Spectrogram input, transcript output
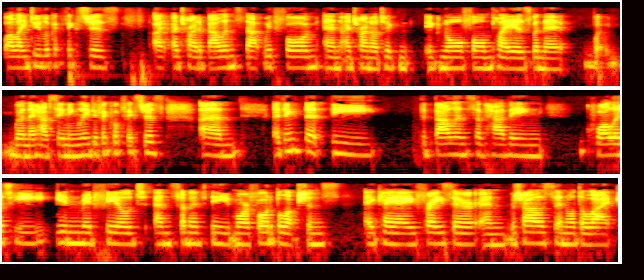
while I do look at fixtures, I, I try to balance that with form, and I try not to ignore form players when they're when they have seemingly difficult fixtures. Um, I think that the the balance of having quality in midfield and some of the more affordable options aka Fraser and Richarlison or the like,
